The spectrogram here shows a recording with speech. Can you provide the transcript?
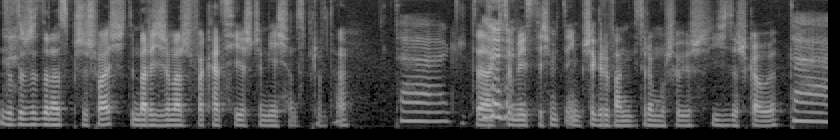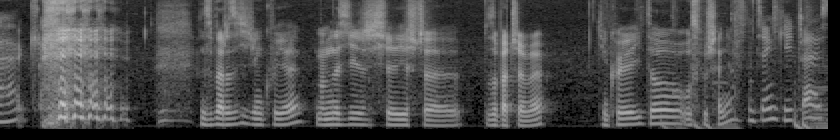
za to, że do nas przyszłaś, tym bardziej, że masz wakacje jeszcze miesiąc, prawda? Tak. Tak, to my jesteśmy tymi przegrywami, które muszą już iść do szkoły. Tak. Więc bardzo Ci dziękuję. Mam nadzieję, że się jeszcze zobaczymy. Dziękuję i do usłyszenia. Dzięki, cześć.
